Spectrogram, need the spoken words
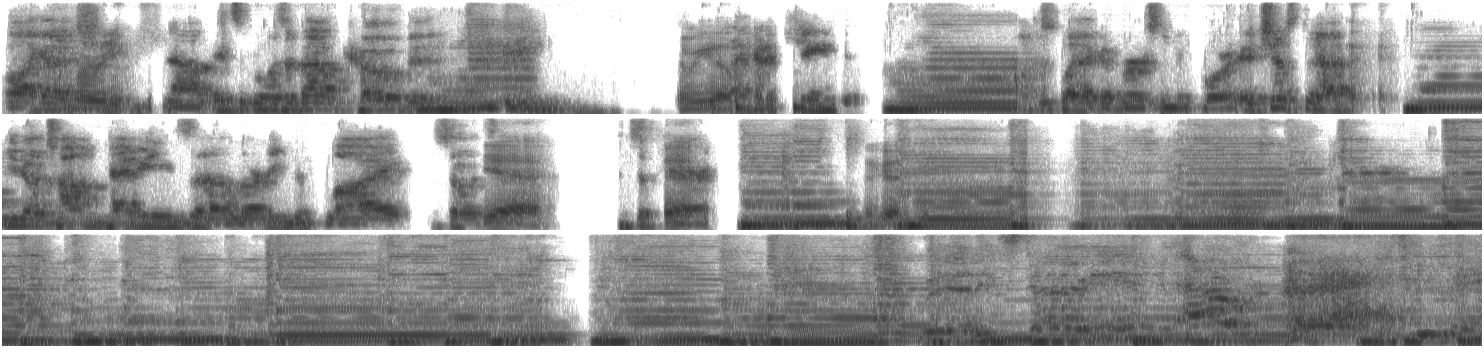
Well, I gotta I'm change now. It's, it was about COVID. There we go. I gotta change it. I'll just play like a verse in the chord. It's just a, you know Tom Petty's uh, learning to fly. So it's Yeah. it's a Yeah. parody. Okay. Well, it started out. Excuse me.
